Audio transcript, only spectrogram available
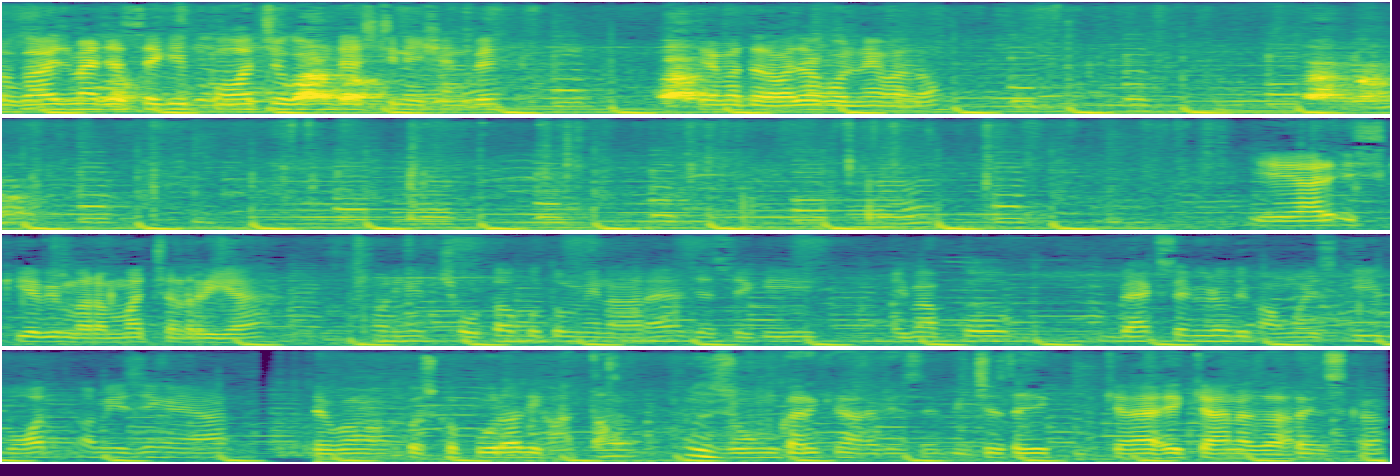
तो मैं जैसे कि पहुँच चुका हूँ डेस्टिनेशन पे, फिर मैं दरवाज़ा खोलने वाला हूँ। ये यार इसकी अभी मरम्मत चल रही है। और ये छोटा कुतुब मीनार है, जैसे कि मैं आपको बैक से वीडियो दिखाऊँगा। इसकी बहुत अमेजिंग है यार। देखो, मैं आपको इसको पूरा दिखाता हूँ। जूम करके आगे से पीछे से क्या है, क्या नज़ारा है इसका।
